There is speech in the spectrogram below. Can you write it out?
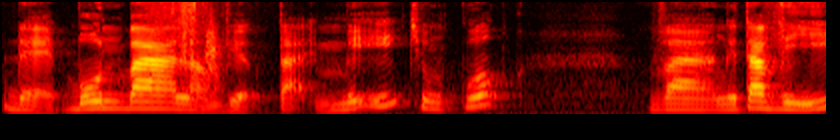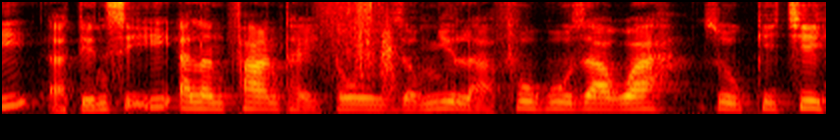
để bôn ba làm việc tại Mỹ, Trung Quốc và người ta ví à, tiến sĩ Alan Phan thầy tôi giống như là Fukuzawa Yukichi,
